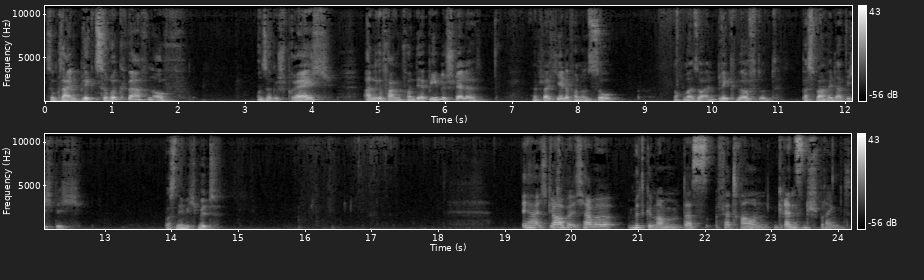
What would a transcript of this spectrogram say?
so einen kleinen Blick zurückwerfen auf unser Gespräch, angefangen von der Bibelstelle, wenn vielleicht jeder von uns so noch mal so einen Blick wirft und was war mir da wichtig? Was nehme ich mit? Ja, ich glaube, ich habe mitgenommen, dass Vertrauen Grenzen sprengt.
